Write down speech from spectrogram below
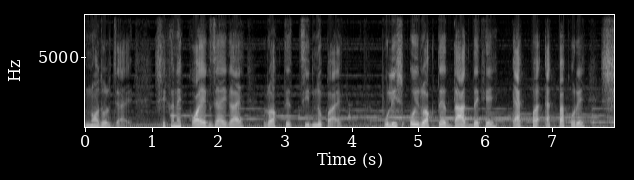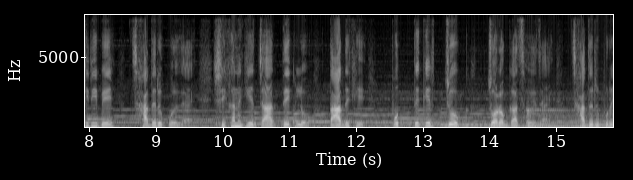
নজর যায়। সেখানে কয়েক জায়গায় রক্তের চিহ্ন পায়। পুলিশ ওই রক্তের দাগ দেখে এক পা এক পা করে সিঁড়ি বেয়ে ছাদের উপরে যায়। সেখানে গিয়ে যা দেখল তা দেখে প্রত্যেকের চোখ চরক গাছ হয়ে যায়। ছাদের উপরে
